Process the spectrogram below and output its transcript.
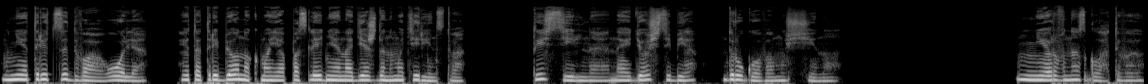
Мне 32, Оля. Этот ребенок моя последняя надежда на материнство. Ты сильная, найдешь себе другого мужчину. Нервно сглатываю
